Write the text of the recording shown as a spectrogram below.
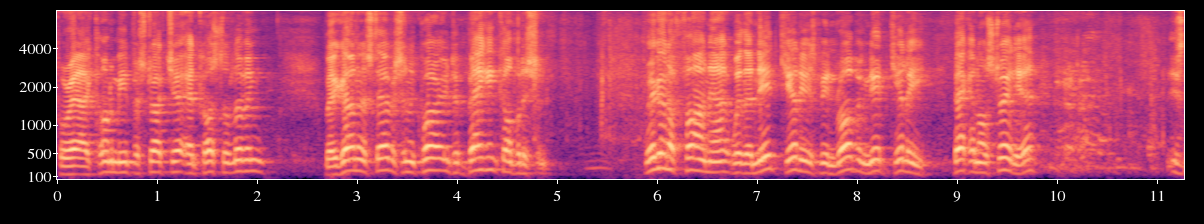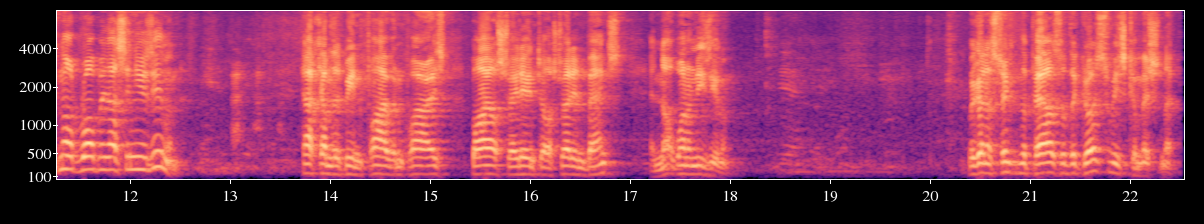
for our economy, infrastructure, and cost of living, we're going to establish an inquiry into banking competition. We're going to find out whether Ned Kelly has been robbing Ned Kelly back in Australia is not robbing us in New Zealand. How come there's been five inquiries by Australia into Australian banks and not one in New Zealand? We're going to strengthen the powers of the Groceries Commissioner.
